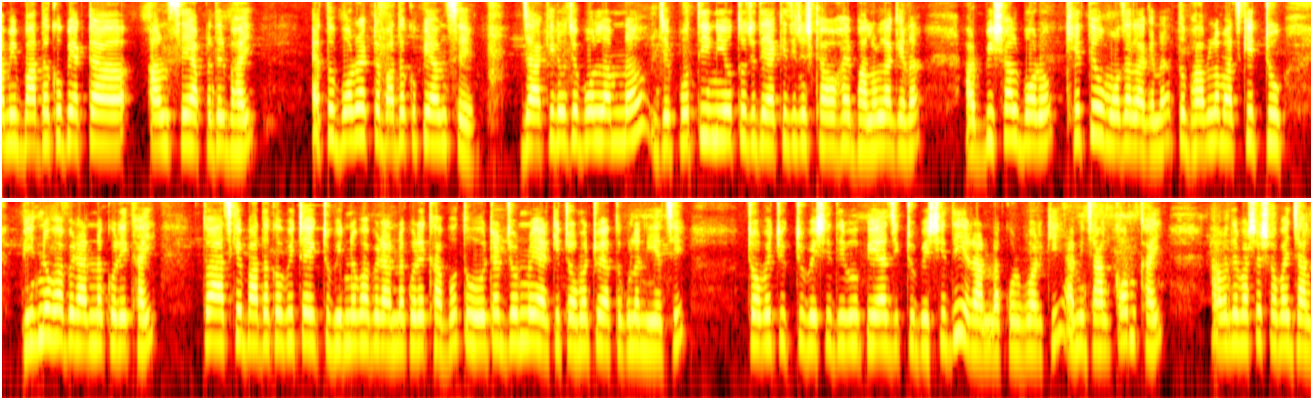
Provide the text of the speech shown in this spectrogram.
আমি বাঁধাকপি একটা আনছে আপনাদের ভাই। এত বড় একটা বাঁধাকপি আনছে, যা কিনে যে বললাম না, যে প্রতিনিয়ত যদি একই জিনিস খাওয়া হয়, ভালো লাগে না। আর বিশাল বড়, খেতেও মজা লাগে না। তো ভাবলাম আজকে একটু ভিন্নভাবে রান্না করে খাই। তো আজকে বাঁধাকপিটা একটু ভিন্নভাবে রান্না করে খাব। তো ওটার জন্যই আর কি টমেটো এতগুলো নিয়েছি। টমেটো একটু বেশি দিব, পেঁয়াজ একটু বেশি দিয়ে রান্না করব আর কি। আমি ঝাল কম খাই, আমাদের বাসায় সবাই ঝাল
